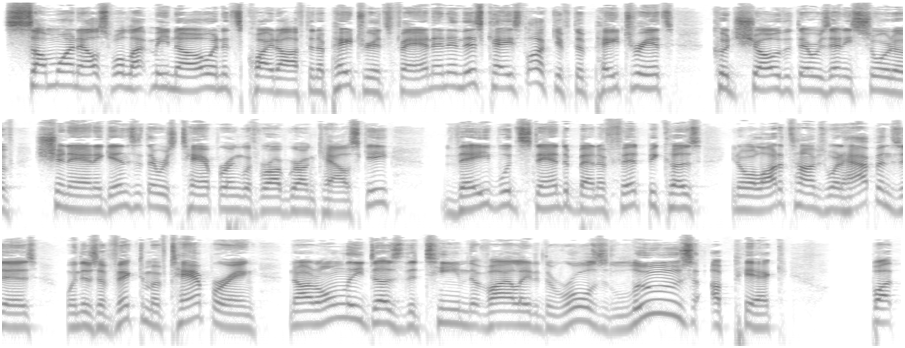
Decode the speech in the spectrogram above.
someone else will let me know, and it's quite often a Patriots fan. And in this case, look, if the Patriots could show that there was any sort of shenanigans, that there was tampering with Rob Gronkowski, they would stand to benefit because, you know, a lot of times what happens is when there's a victim of tampering, not only does the team that violated the rules lose a pick, but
